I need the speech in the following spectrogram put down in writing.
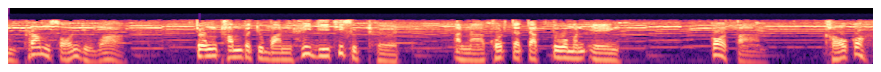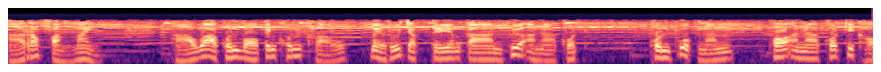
ำพร่ำสอนอยู่ว่า จงทำปัจจุบันให้ดีที่สุดเถิด อนาคตจะจัดตัวมันเอง ก็ตาม เขาก็หารับฟังไม่ หาว่าคนบอกเป็นคนเขาไม่รู้จักเตรียมการเพื่ออนาคต คนพวกนั้น พออนาคตที่เขา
